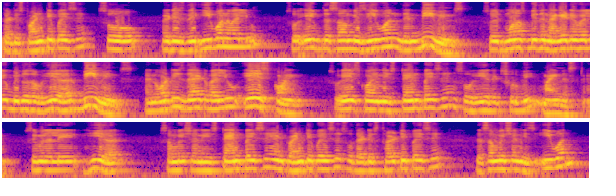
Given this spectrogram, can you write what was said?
that is 20 paise. So it is the even value. So if the sum is even then B wins so it must be the negative value because of here B wins and what is that value A's coin so A's coin is 10 paise. So here it should be minus 10. Similarly here summation is 10 paise and 20 paise. So that is 30 paise. The summation is even.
